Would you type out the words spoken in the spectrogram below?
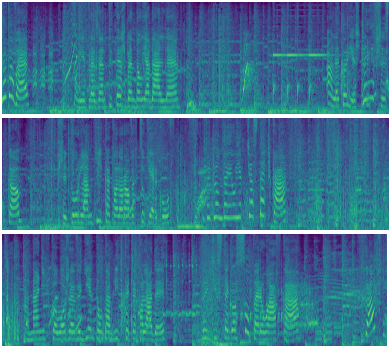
Gotowe! Moje prezenty też będą jadalne. Ale to jeszcze nie wszystko. Przyturlam kilka kolorowych cukierków. Wyglądają jak ciasteczka. A na nich położę wygiętą tabliczkę czekolady. Będzie z tego super ławka. Hop!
